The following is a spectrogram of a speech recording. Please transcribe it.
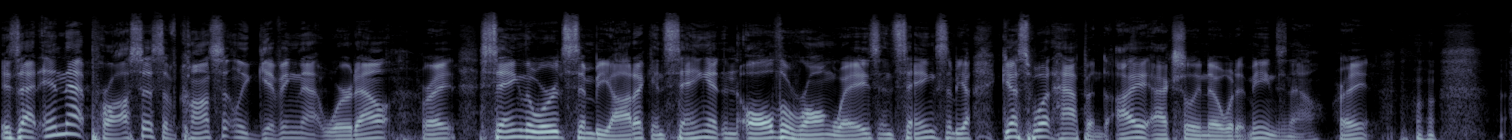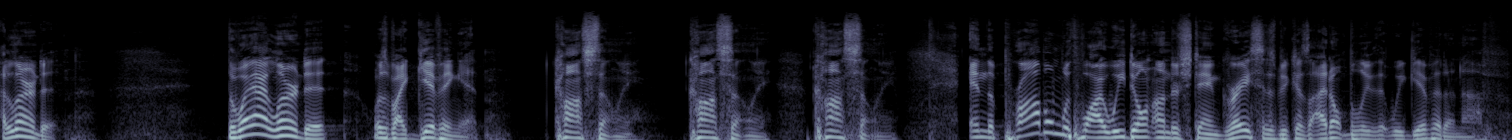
is that in that process of constantly giving that word out, right? Saying the word symbiotic and saying it in all the wrong ways and saying symbiotic, guess what happened? I actually know what it means now, right? I learned it. The way I learned it was by giving it constantly, constantly, constantly. And the problem with why we don't understand grace is because I don't believe that we give it enough.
